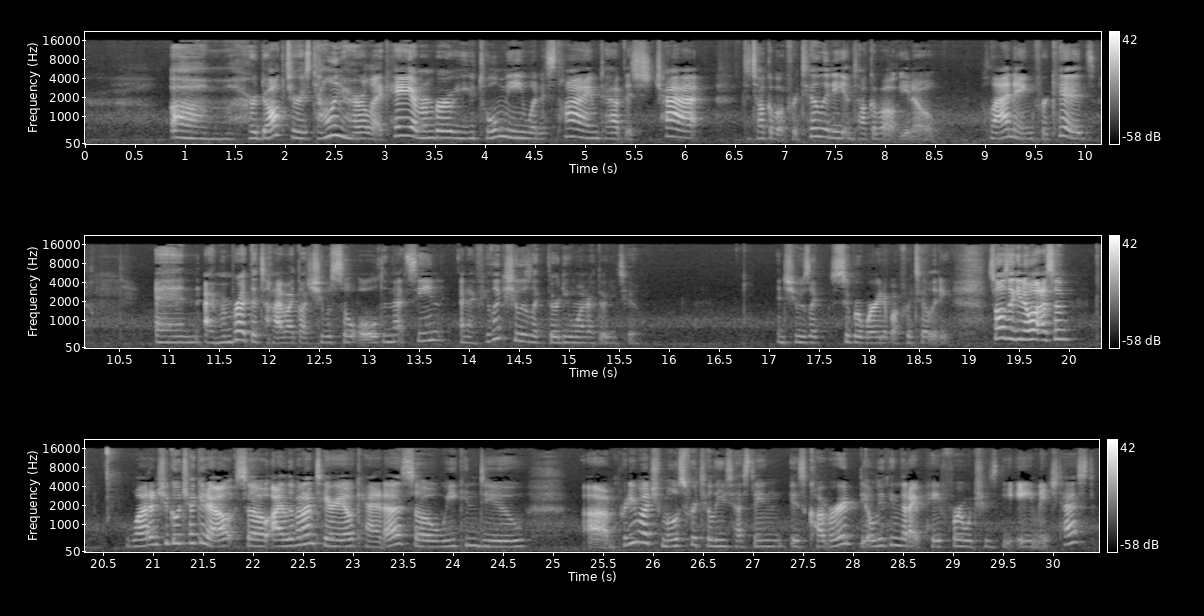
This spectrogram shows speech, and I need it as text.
um, her doctor is telling her like, hey, I remember you told me when it's time to have this chat to talk about fertility and talk about, you know, planning for kids. And I remember at the time I thought she was so old in that scene and I feel like she was like 31 or 32. And she was like super worried about fertility. So I was like, you know what, Osob, why don't you go check it out? So I live in Ontario, Canada, so we can do um, pretty much most fertility testing is covered. The only thing that I paid for, which was the AMH test,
